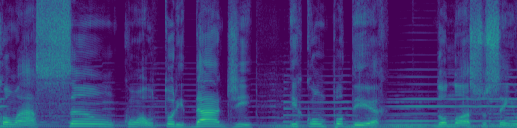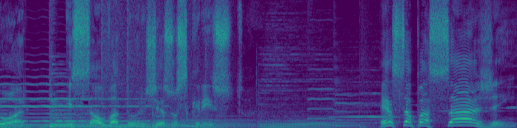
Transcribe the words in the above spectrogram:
com a ação, com a autoridade e com o poder do nosso Senhor e Salvador Jesus Cristo. Essa passagem,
